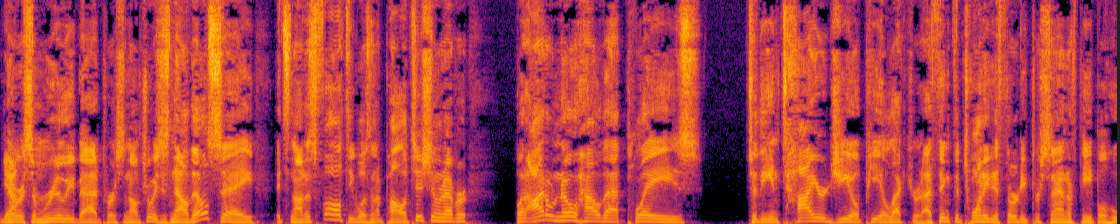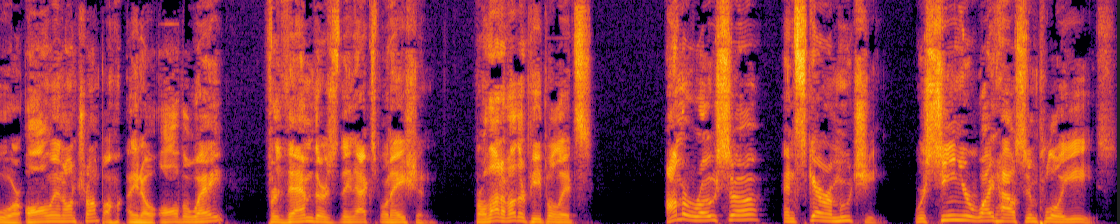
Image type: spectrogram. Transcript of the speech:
Yeah. There were some really bad personnel choices. Now they'll say it's not his fault. He wasn't a politician, or whatever. But I don't know how that plays to the entire GOP electorate. I think the 20 to 30% of people who are all in on Trump, uh, you know, all the way, for them, there's the explanation. For a lot of other people, it's Omarosa and Scaramucci were senior White House employees.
